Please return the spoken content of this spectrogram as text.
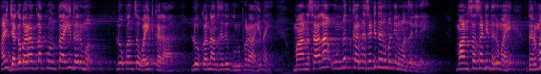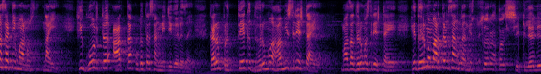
आणि जगभरातला कोणताही धर्म लोकांचं वाईट करा लोकांना अंधश्रद्धेत गुरुफळ हे नाही. माणसाला उन्नत करण्यासाठी धर्म निर्माण झालेले आहे माणसासाठी धर्म आहे धर्मासाठी माणूस नाही. ही गोष्ट आता कुठंतरी सांगण्याची गरज आहे. कारण प्रत्येक धर्म हा मी श्रेष्ठ आहे. माझा धर्म श्रेष्ठ आहे. हे धर्म मार्तंड सांगताना दिसतं सर आता शिकलेले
